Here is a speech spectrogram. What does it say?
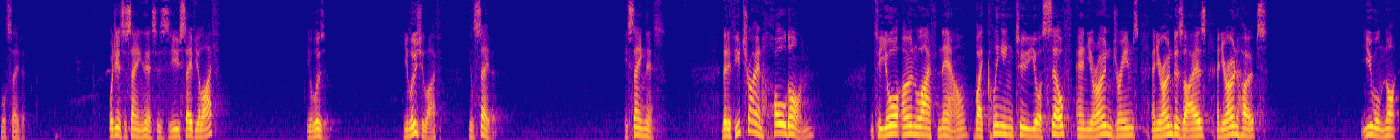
will save it. What Jesus is saying this is you save your life, you'll lose it. You lose your life, you'll save it. He's saying this that if you try and hold on to your own life now by clinging to yourself and your own dreams and your own desires and your own hopes, you will not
